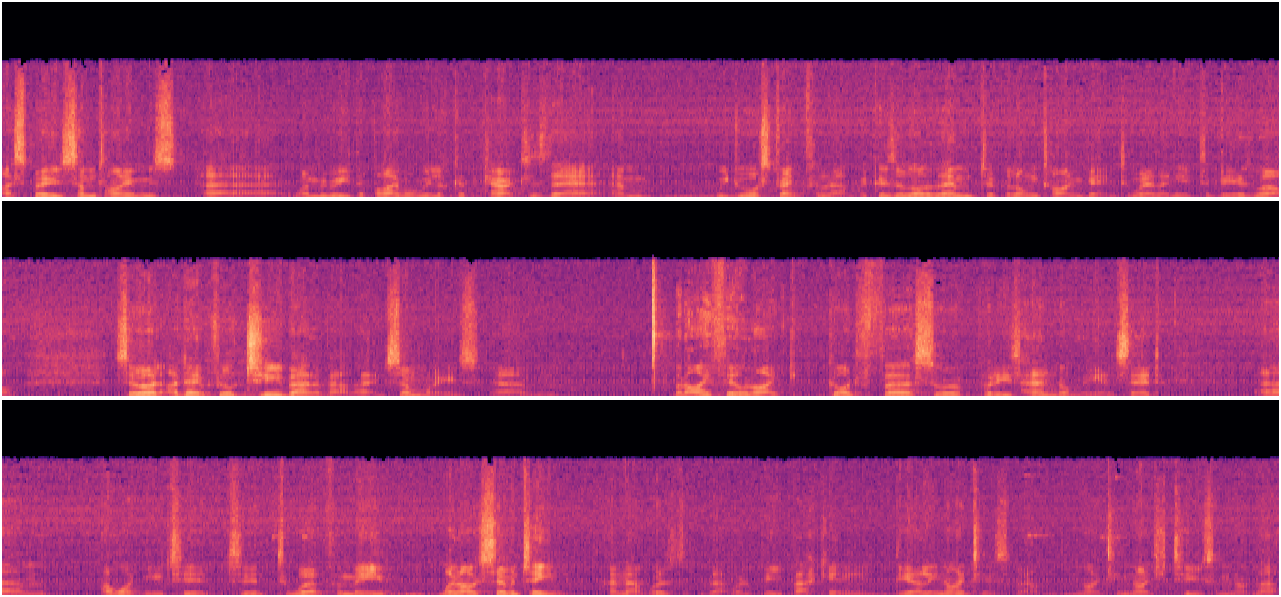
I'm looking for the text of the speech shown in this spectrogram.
I suppose sometimes uh, when we read the Bible, we look at the characters there and we draw strength from that because a lot of them took a long time getting to where they need to be as well. So I, I don't feel too bad about that in some ways. Um, but I feel like God first sort of put his hand on me and said, um, I want you to, to, to work for me when I was 17. And that was that would be back in the early 90s, about 1992, something like that.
